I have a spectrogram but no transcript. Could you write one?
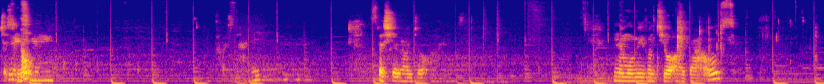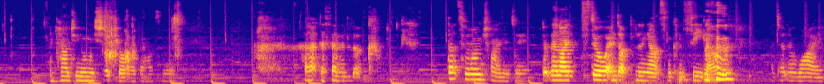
Just not press that in. Especially around your. And then we'll move on to your eyebrows. And how do you normally shape your eyebrows? I like the feathered look. That's what I'm trying to do. But then I still end up pulling out some concealer. I don't know why.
